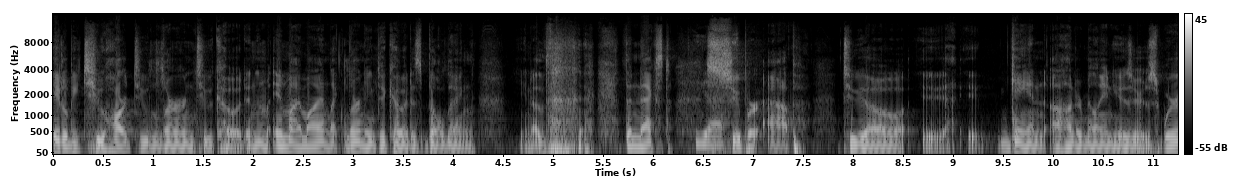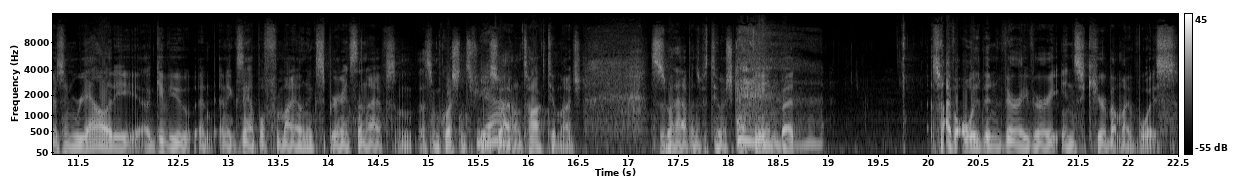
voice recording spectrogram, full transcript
it'll be too hard to learn to code. And in, in my mind, like learning to code is building, you know, the, the next Yes. super app to go uh, gain 100 million users. Whereas in reality, I'll give you an, an example from my own experience, then I have some, some questions for you so I don't talk too much. This is what happens with too much caffeine. but so I've always been very, very insecure about my voice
